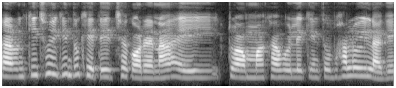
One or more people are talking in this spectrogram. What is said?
কারণ কিছুই কিন্তু খেতে ইচ্ছা করে না, এই একটু আম মাখা হলে কিন্তু ভালোই লাগে।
